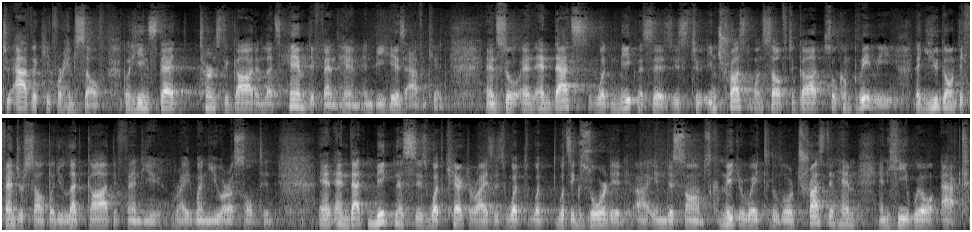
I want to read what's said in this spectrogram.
to advocate for himself, but he instead turns to God and lets Him defend him and be his advocate. And so, and, and that's what meekness is, is to entrust oneself to God so completely that you don't defend yourself, but you let God defend you, right, when you are assaulted. And, and that meekness is what characterizes what, what, what's exhorted uh, in this Psalms. Commit your way to the Lord, trust in Him, and He will act.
